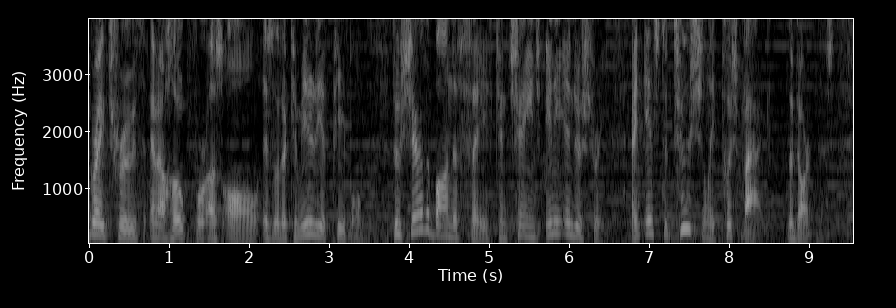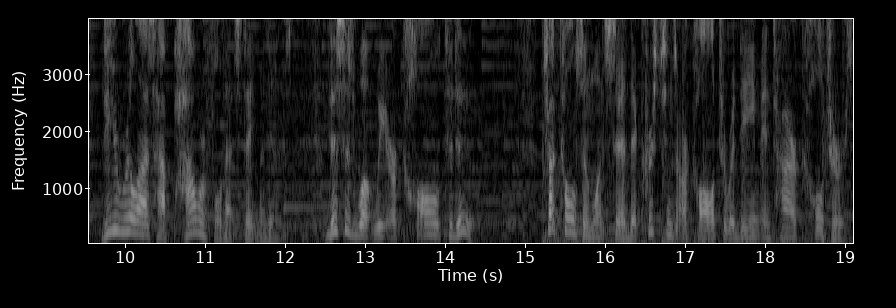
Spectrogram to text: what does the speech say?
great truth and a hope for us all is that a community of people who share the bond of faith can change any industry and institutionally push back the darkness. Do you realize how powerful that statement is? This is what we are called to do. Chuck Colson once said that Christians are called to redeem entire cultures,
